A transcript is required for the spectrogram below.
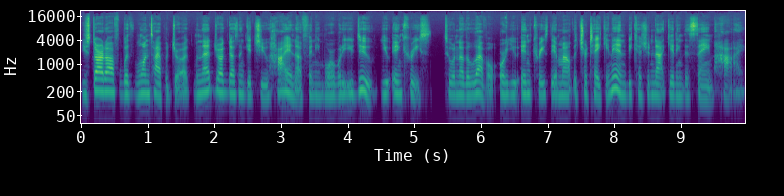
You start off with one type of drug. When that drug doesn't get you high enough anymore, what do you do? You increase to another level or you increase the amount that you're taking in because you're not getting the same high.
